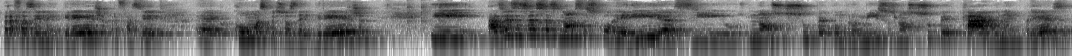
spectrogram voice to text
para fazer na igreja, para fazer é, com as pessoas da igreja. E às vezes essas nossas correrias e os nossos super compromissos, nosso super cargo na empresa,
